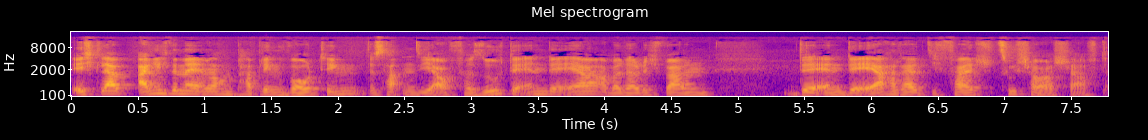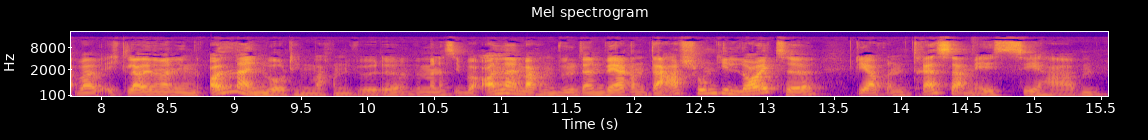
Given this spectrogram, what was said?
Ich glaube, eigentlich will man ja immer noch ein Public Voting. Das hatten sie auch versucht, der NDR, aber dadurch waren der NDR hat halt die falsche Zuschauerschaft. Aber ich glaube, wenn man ein Online-Voting machen würde, wenn man das über Online machen würde, dann wären da schon die Leute, die auch Interesse am ESC haben,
